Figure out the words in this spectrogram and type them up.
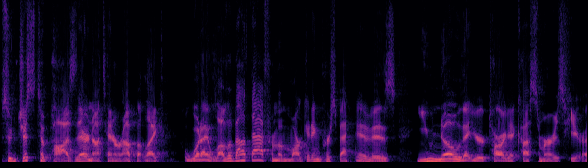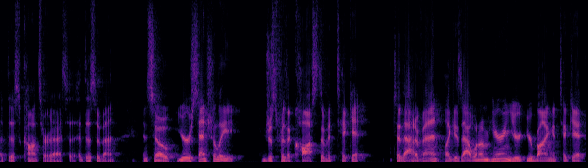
So just to pause there, not to interrupt, but like what I love about that from a marketing perspective is you know that your target customer is here at this concert at this event. And so you're essentially just for the cost of a ticket to that event? Like, is that what I'm hearing? You're you're buying a ticket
